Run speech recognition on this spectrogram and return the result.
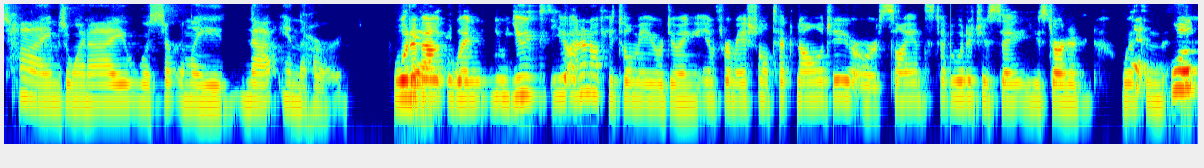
times when I was certainly not in the herd. What yeah. about when you, you, I don't know if you told me you were doing informational technology or, or science tech. What did you say you started with? Yeah. In- well,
